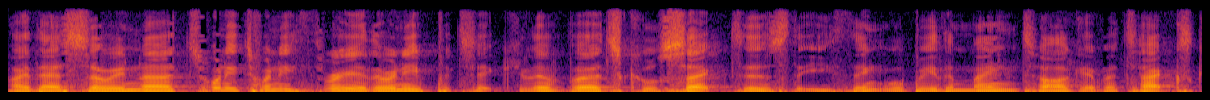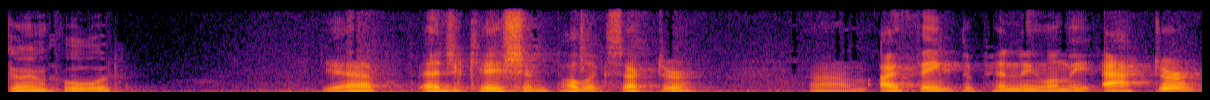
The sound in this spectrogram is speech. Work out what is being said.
Hi there. So in uh, 2023, are there any particular vertical sectors that you think will be the main target of attacks going forward? Yeah, education, public sector. Um, I think depending on the actor,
